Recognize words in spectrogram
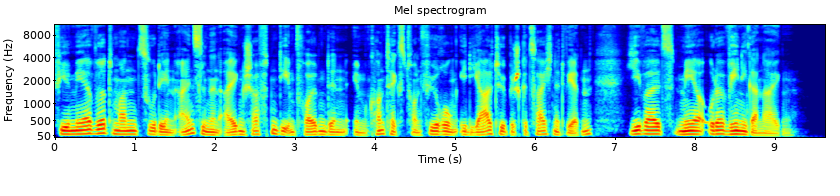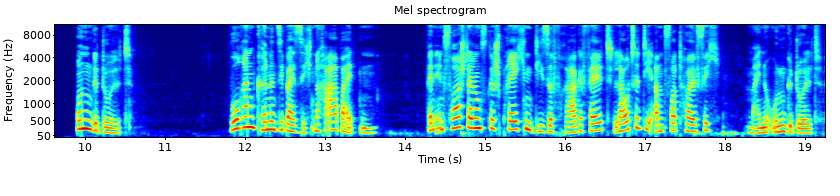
Vielmehr wird man zu den einzelnen Eigenschaften, die im Folgenden im Kontext von Führung idealtypisch gezeichnet werden, jeweils mehr oder weniger neigen. Ungeduld. Woran können Sie bei sich noch arbeiten? Wenn in Vorstellungsgesprächen diese Frage fällt, lautet die Antwort häufig meine Ungeduld.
